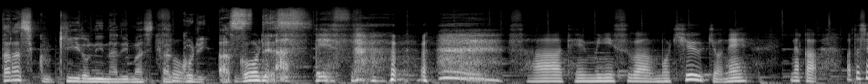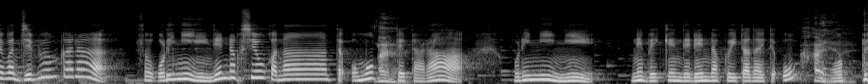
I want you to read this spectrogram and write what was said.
新しく黄色になりましたゴリアスゴリアです。スです。さあ、天ミニスはもう急遽ね、なんか私は自分からそうゴリ兄に連絡しようかなーって思ってたら、ゴリ兄にね、別件で連絡いただいて、おっ、はいはいと思って、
